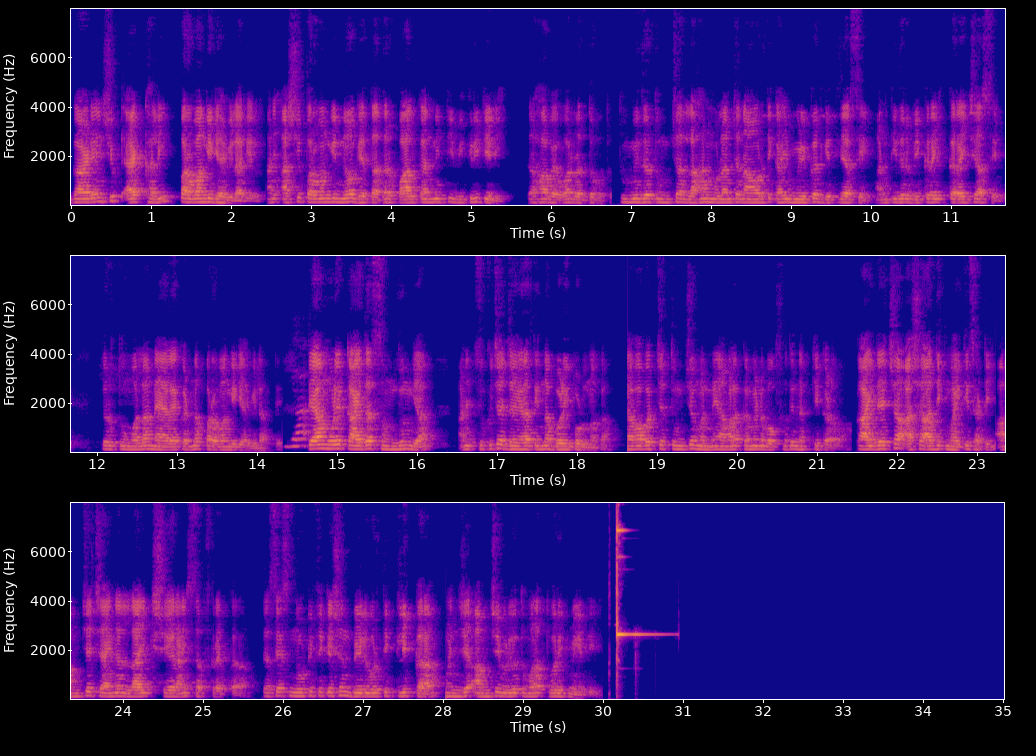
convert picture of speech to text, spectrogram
गार्डियनशिप ऍक्ट खाली परवानगी घ्यावी लागेल. आणि अशी परवानगी न घेता जर पालकांनी ती विक्री केली तर हा व्यवहार रद्द होतो. तुम्ही जर तुमच्या लहान मुलांच्या नावावरती काही मिळकत घेतली असेल आणि ती जर विक्री करायची असेल तर तुम्हाला न्यायालयाकडनं परवानगी घ्यावी लागते. त्यामुळे कायदा समजून घ्या. आणि चुकीच्या जाहिरातींना बळी पडू नका. याबाबतचे तुमचे म्हणणे आम्हाला कमेंट बॉक्समध्ये नक्की कळवा. कायद्याच्या अशा अधिक माहितीसाठी आमचे चॅनल लाईक शेअर आणि सबस्क्राईब करा. तसेच नोटिफिकेशन बेलवरती क्लिक करा. म्हणजे आमचे व्हिडिओ तुम्हाला त्वरित मिळतील.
